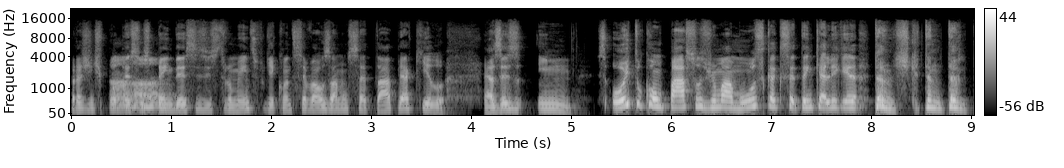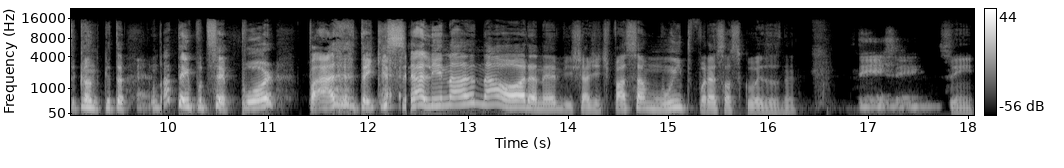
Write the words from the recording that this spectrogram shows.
pra gente poder uhum. suspender esses instrumentos, porque quando você vai usar num setup é aquilo. É às vezes em oito compassos de uma música que você tem que ali. Não dá tempo de você pôr. Tem que ser ali na, na hora, né, bicho? A gente passa muito por essas coisas, né? Sim, sim. Sim.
